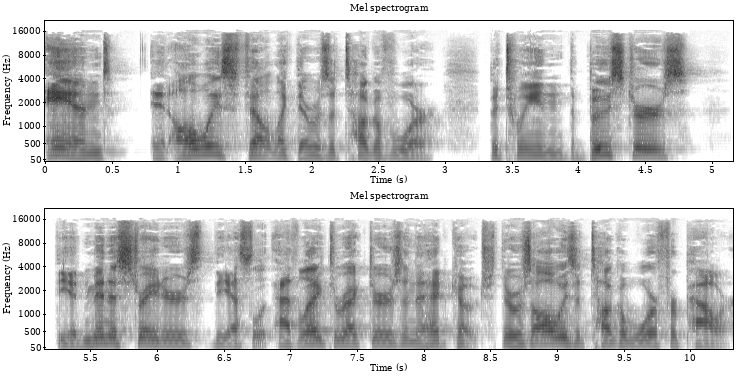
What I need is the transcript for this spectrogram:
And it always felt like there was a tug of war between the boosters, the administrators, the athletic directors, and the head coach. There was always a tug of war for power.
